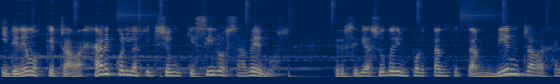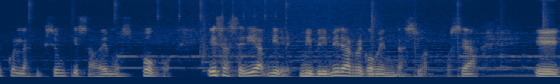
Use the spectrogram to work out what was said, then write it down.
Y tenemos que trabajar con la ficción que sí lo sabemos, pero sería súper importante también trabajar con la ficción que sabemos poco. Esa sería, mire, mi primera recomendación. O sea, eh,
